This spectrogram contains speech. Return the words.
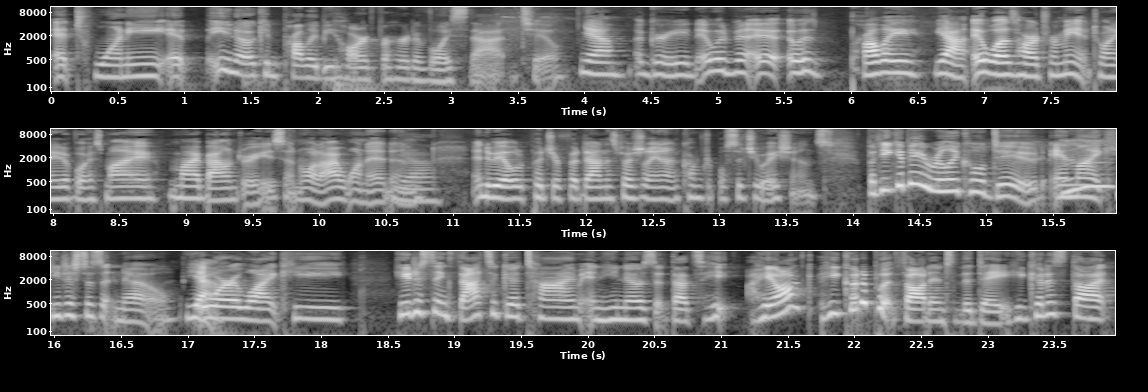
at 20, it you know, it could probably be hard for her to voice that too. Yeah, agreed. It would be it, it was probably yeah, it was hard for me at 20 to voice my my boundaries and what I wanted and Yeah. and to be able to put your foot down especially in uncomfortable situations. But he could be a really cool dude and like mm-hmm. he just doesn't know. Yeah. Or like he he just thinks that's a good time and he knows that that's he he he could have put thought into the date. He could have thought,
